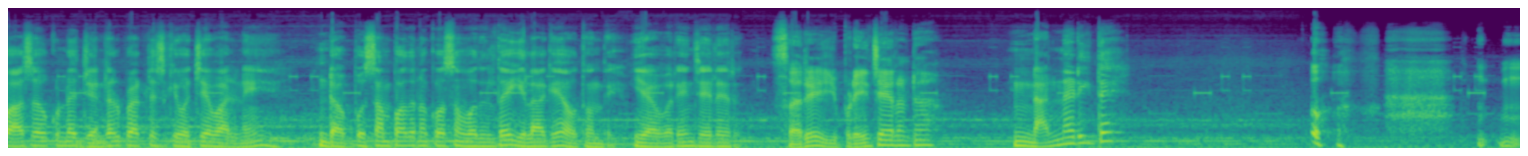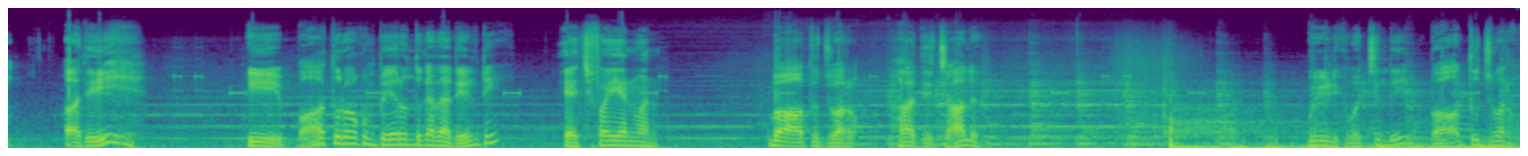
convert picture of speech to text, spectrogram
పాస్ అవ్వకుండా జనరల్ ప్రాక్టీస్కి వచ్చే వాళ్ళని డబ్బు సంపాదన కోసం వదిలితే ఇలాగే అవుతుంది. ఎవరేం చేయలేరు. సరే ఇప్పుడు ఏం చేయాలంట? నన్ను అడిగితే? అది ఈ బాతు రోగం పేరుంది కదా అదేంటి? హెచ్ ఫైవ్ ఎన్ వన్ బాతు జ్వరం. అది చాలు. వీడికి వచ్చింది బాతు జ్వరం.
